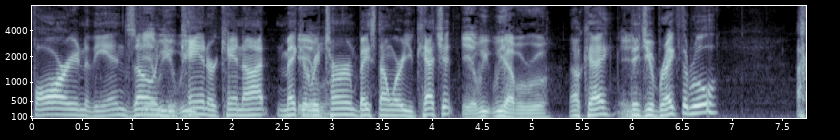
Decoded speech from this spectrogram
far into the end zone yeah, we, you we, can or cannot make yeah, a return based on where you catch it? Yeah, we, we have a rule. Okay. Yeah. Did you break the rule?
